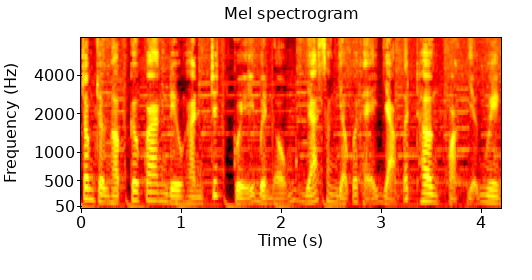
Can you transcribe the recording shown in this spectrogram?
Trong trường hợp cơ quan điều hành trích quỹ bình ổn, giá xăng dầu có thể giảm ít hơn hoặc giữ nguyên.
